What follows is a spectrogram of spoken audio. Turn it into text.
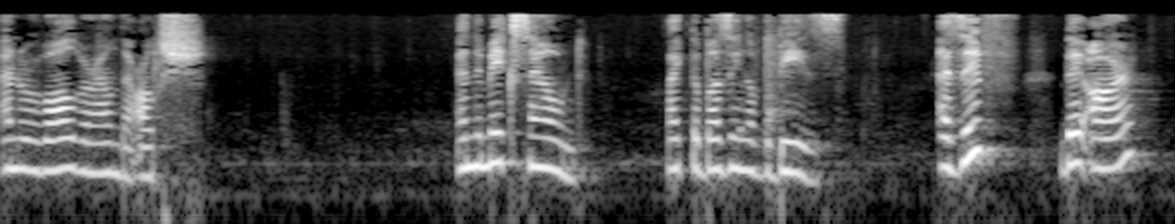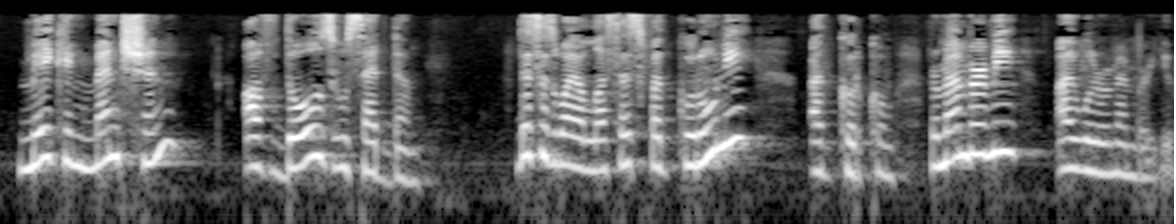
and revolve around the arsh. And they make sound like the buzzing of the bees. As if they are making mention of those who said them. This is why Allah says, فَذْكُرُونِي أَذْكُرْكُمْ Remember me, I will remember you.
